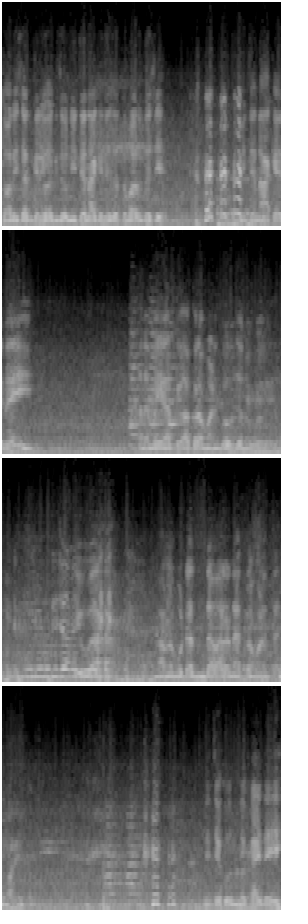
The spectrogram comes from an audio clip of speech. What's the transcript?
ત્યાંથી સદ કર્યું હોય કે જો નીચે નાખી દેશે તમારું જશે. નીચે નાખે નહીં. અને મેં આ આક્રમણ બહુ જ અનુભવે. એવું આમને મોટા ધંધા વાળાને આક્રમણ થાય. નીચે ખૂન નખાઈ દઈ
